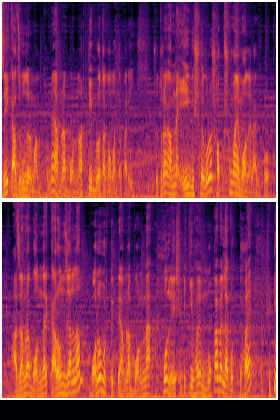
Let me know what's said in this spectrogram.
যেই কাজগুলোর মাধ্যমে আমরা বন্যার তীব্রতা কমাতে পারি। সুতরাং আমরা এই বিষয়গুলো সবসময় মনে রাখব। আজ আমরা বন্যার কারণ জানলাম, পরবর্তীতে আমরা বন্যা হলে সেটি কীভাবে মোকাবেলা করতে হয়, সেটি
